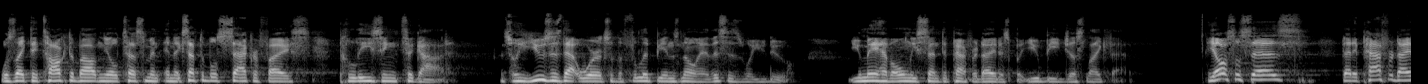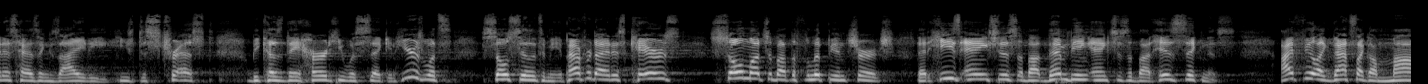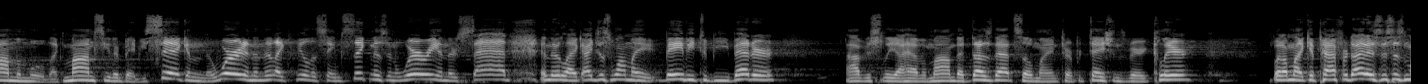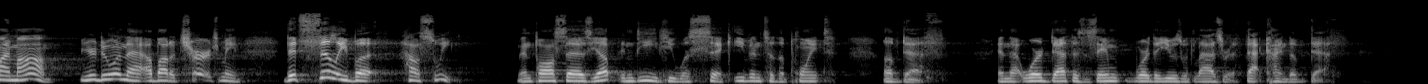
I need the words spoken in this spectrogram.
was like they talked about in the Old Testament, an acceptable sacrifice pleasing to God. And so he uses that word so the Philippians know, hey, this is what you do. You may have only sent Epaphroditus, but you be just like that. He also says that Epaphroditus has anxiety. He's distressed because they heard he was sick. And here's what's so silly to me. Epaphroditus cares so much about the Philippian church that he's anxious about them being anxious about his sickness. I feel like that's like a mom move. Like moms see their baby sick and they're worried and then they like feel the same sickness and worry and they're sad and they're like, I just want my baby to be better. Obviously I have a mom that does that, so my interpretation is very clear. But I'm like, Epaphroditus, this is my mom. You're doing that about a church. I mean, that's silly, but how sweet. And Paul says, yep, indeed, he was sick, even to the point of death. And that word death is the same word they use with Lazarus, that kind of death.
